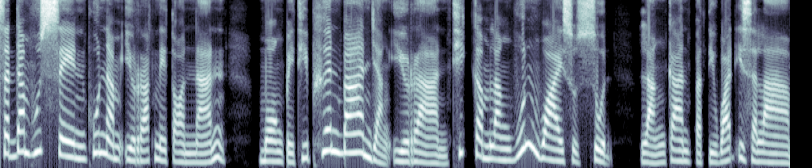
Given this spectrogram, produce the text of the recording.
ซัดดัมฮุสเซนผู้นำอิรักในตอนนั้น มองไปที่เพื่อนบ้านอย่างอิหร่านที่กำลังวุ่นวายสุดๆ หลังการปฏิวัติอิสลาม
